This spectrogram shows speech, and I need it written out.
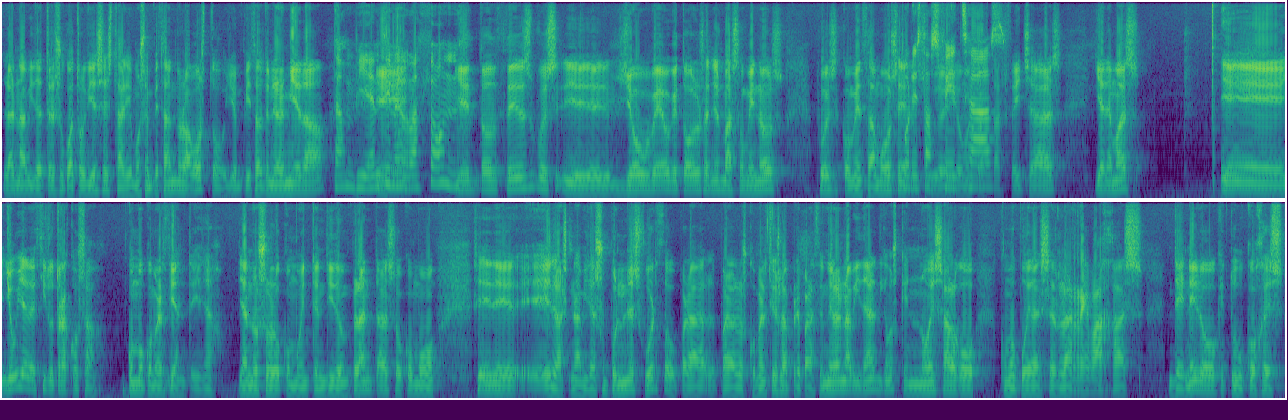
la Navidad tres o cuatro días, estaríamos empezando en agosto. Yo empiezo a tener mi edad. También, tienes razón. Y entonces, pues eh, yo veo que todos los años más o menos, pues comenzamos en Por estas su idioma, fechas. estas fechas. Y además, eh, yo voy a decir otra cosa como comerciante ya, ya no solo como entendido en plantas o como eh, eh, las Navidades supone un esfuerzo para, para los comercios, la preparación de la Navidad, digamos que no es algo como puedan ser las rebajas de enero, que tú coges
